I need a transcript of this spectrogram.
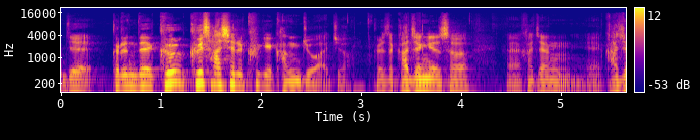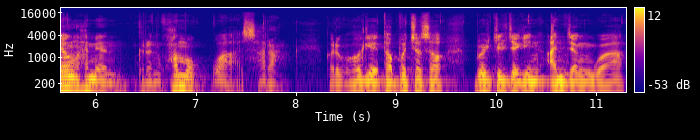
이제 그런데 그, 그 사실을 크게 강조하죠. 그래서 가정에서 가장 가정하면 그런 화목과 사랑 그리고 거기에 덧붙여서 물질적인 안정과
